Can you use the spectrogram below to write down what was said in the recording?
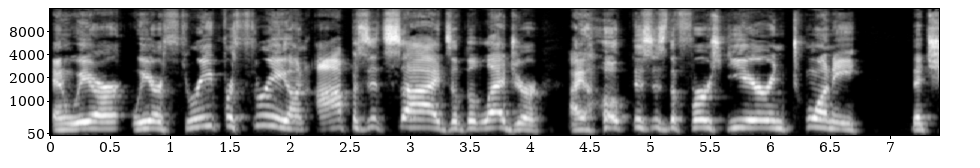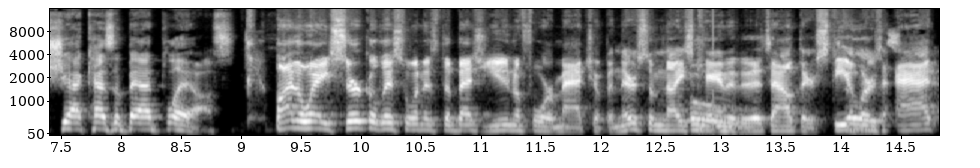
and we are we are three for three on opposite sides of the ledger. I hope this is the first year in 20 that Shaq has a bad playoffs. By the way, circle this one as the best uniform matchup, and there's some nice Ooh. candidates out there. Steelers nice. at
